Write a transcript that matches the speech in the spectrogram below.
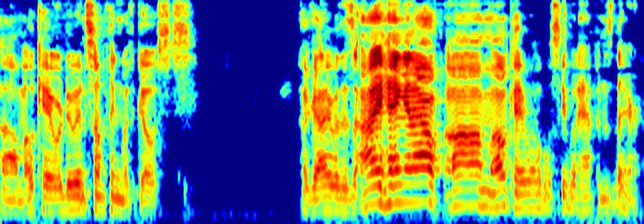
Um, okay, we're doing something with ghosts. A guy with his eye hanging out. Um, okay, well, we'll see what happens there.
